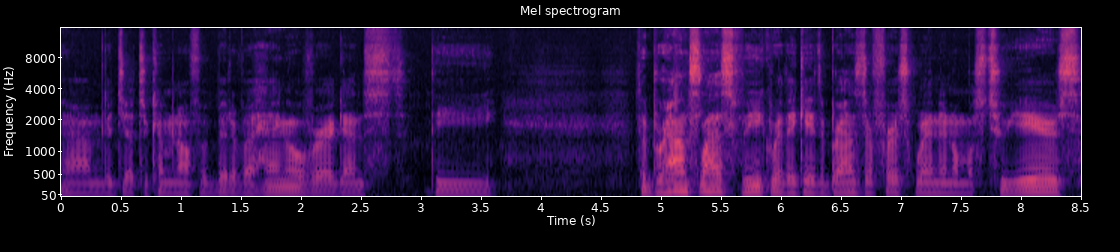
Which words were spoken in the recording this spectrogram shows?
Um, the Jets are coming off a bit of a hangover against the the Browns last week, where they gave the Browns their first win in almost two years.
